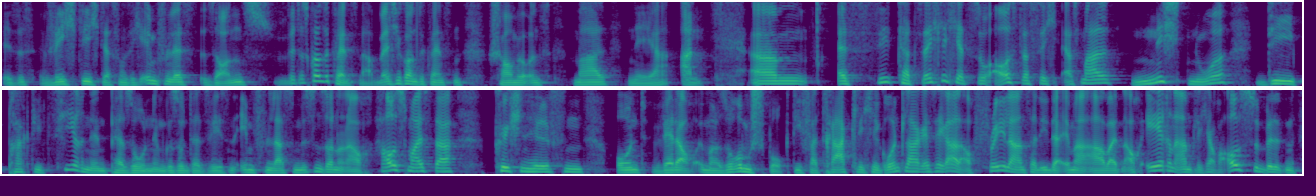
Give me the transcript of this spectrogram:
ist es wichtig, dass man sich impfen lässt, sonst wird es Konsequenzen haben. Welche Konsequenzen schauen wir uns mal näher an. Ähm, es sieht tatsächlich jetzt so aus, dass sich erstmal nicht nur die praktizierenden Personen im Gesundheitswesen impfen lassen müssen, sondern auch Hausmeister, Küchenhilfen und wer da auch immer so rumspuckt. Die vertragliche Grundlage ist egal. Auch Freelancer, die da immer arbeiten, auch ehrenamtlich, auch auszubilden,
